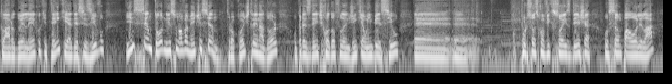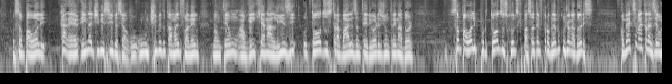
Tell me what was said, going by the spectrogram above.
claro, do elenco que tem, que é decisivo, e sentou nisso novamente esse ano. Trocou de treinador, o presidente Rodolfo Landim, que é um imbecil, é, é, por suas convicções, deixa o São Paulo lá. O São Paulo, cara, é inadmissível assim, ó, um time do tamanho do Flamengo não ter um, alguém que analise o- todos os trabalhos anteriores de um treinador. São Paulo, por todos os clubes que passou, teve problema com jogadores. Como é que você vai trazer um,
